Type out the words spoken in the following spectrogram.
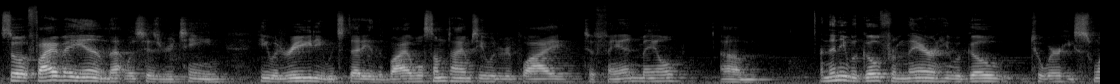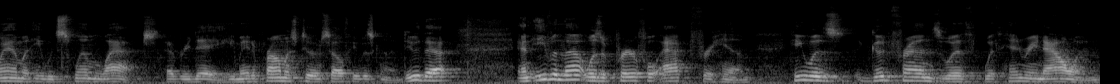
so at 5 a.m., that was his routine. He would read, he would study the Bible. Sometimes he would reply to fan mail. Um, and then he would go from there and he would go to where he swam and he would swim laps every day. He made a promise to himself he was going to do that. And even that was a prayerful act for him he was good friends with, with Henri Nouwen.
